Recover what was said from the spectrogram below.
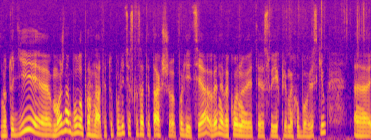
ну тоді е, можна було прогнати ту поліцію, сказати так, що поліція, ви не виконуєте своїх прямих обов'язків. Е,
